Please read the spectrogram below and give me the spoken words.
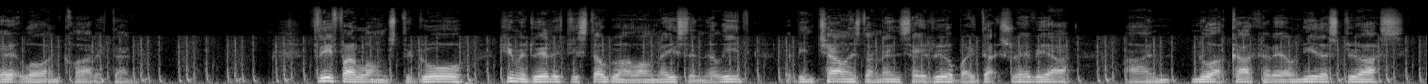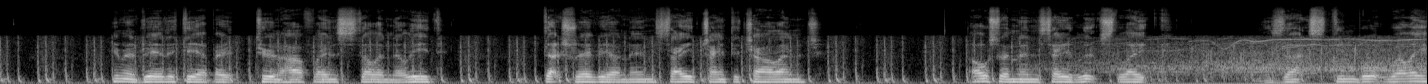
Outlaw and Claritin. Three furlongs to go. Humid Rarity still going along nice in the lead, They've been challenged on the inside rail by Dutch Revier and Noah Cackarel nearest to us. Humid Rarity about two and a half lengths still in the lead. Dutch Revier on the inside trying to challenge. Also on the inside looks like is that Steamboat Willie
